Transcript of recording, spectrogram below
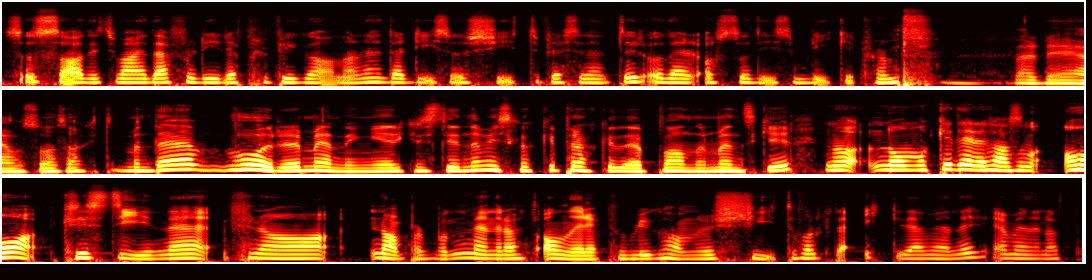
Så sa de til meg det er fordi republikanerne det er de som skyter presidenter, og det er også de som liker Trump. det er det jeg også har sagt. Men det er våre meninger, Kristine. Vi skal ikke prakke det på andre mennesker. Nå, nå må ikke dere ta sånn Å, Kristine fra Naperpodden mener at alle republikanere skyter folk. Det er ikke det jeg mener. Jeg mener at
